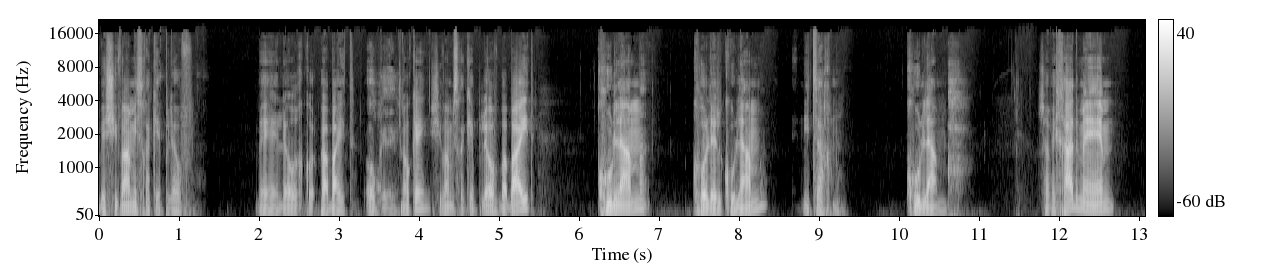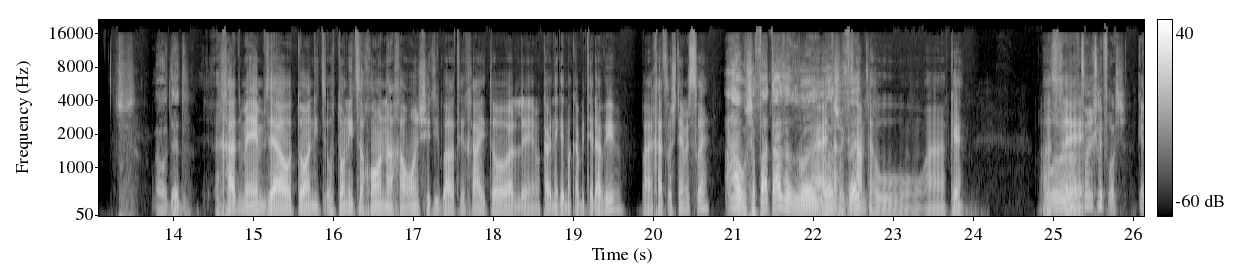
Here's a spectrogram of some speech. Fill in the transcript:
בשבעה משחקי פלייאוף. ב- לאורך כל, בבית, אוקיי. אוקיי? שבעה משחקי פלייאוף בבית. כולם, כולל כולם, ניצחנו. כולם. עכשיו, אחד מהם, מעודד. אחד מהם זה היה אותו, אותו ניצחון האחרון שדיברתי לך איתו על אה, מכבי- נגד מכבי תל אביב, ב-11-12. אה, הוא שפט אז, אז הוא היה שופט? הגזמת, הוא היה, כן. אז, הוא אה, צריך לפרוש, כן,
